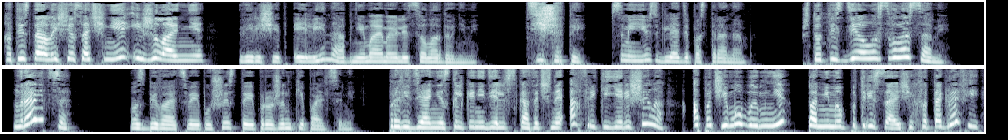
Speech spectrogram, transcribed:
А ты стал еще сочнее и желаннее!» Верещит Элина, обнимая мое лицо ладонями. «Тише ты!» Смеюсь, глядя по сторонам. «Что ты сделала с волосами? Нравится?» Взбивает свои пушистые пружинки пальцами. Проведя несколько недель в сказочной Африке, я решила, а почему бы мне, помимо потрясающих фотографий,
